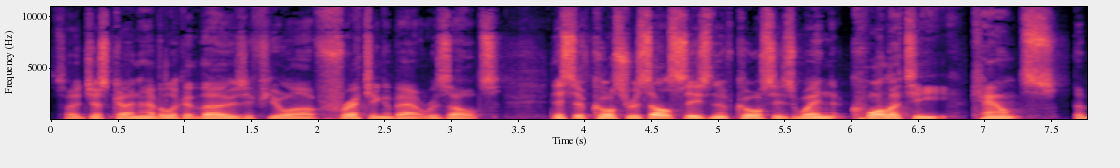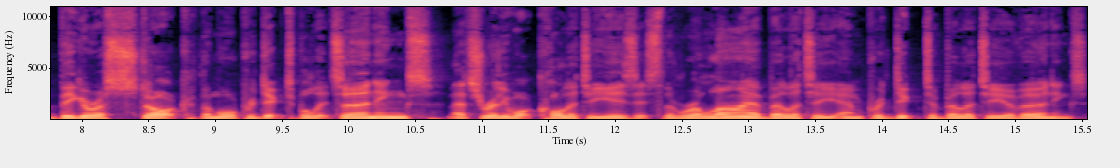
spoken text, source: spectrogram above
so just go and have a look at those if you are fretting about results. This, of course, results season, of course, is when quality counts. The bigger a stock, the more predictable its earnings. That's really what quality is it's the reliability and predictability of earnings.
